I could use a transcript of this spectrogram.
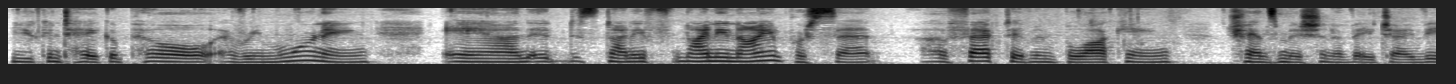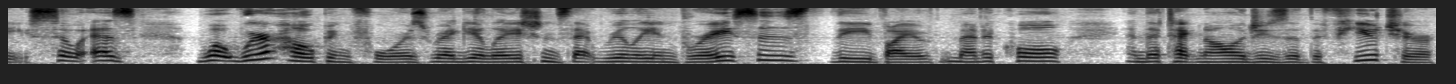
you can take a pill every morning and it's 99% effective in blocking transmission of HIV. So as what we're hoping for is regulations that really embraces the biomedical and the technologies of the future,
